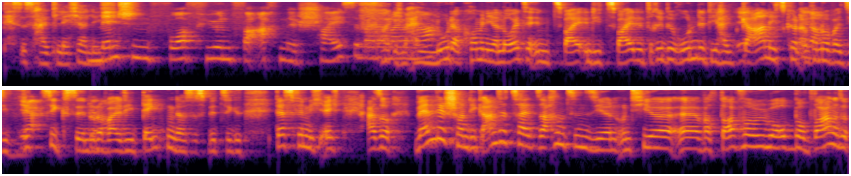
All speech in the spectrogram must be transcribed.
Das ist halt lächerlich. Menschen vorführen, verachtende Scheiße, meiner Voll, ich Meinung meine, nach. hallo, da kommen ja Leute in, zwei, in die zweite, dritte Runde, die halt Ja, gar nichts können, einfach genau. nur weil sie Ja, witzig sind genau. oder weil die denken, dass es witzig ist. Das finde ich echt. Also, wenn wir schon die ganze Zeit Sachen zensieren und hier, äh, was darf man überhaupt noch sagen und so,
